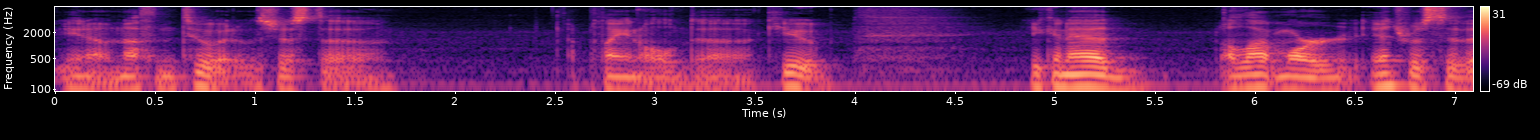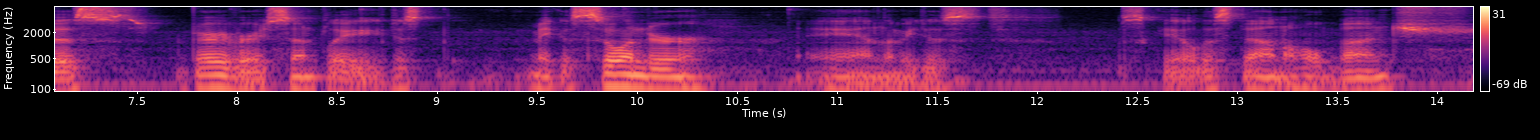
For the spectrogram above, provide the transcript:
you know nothing to it. It was just a, a plain old uh, cube. You can add a lot more interest to this very very simply. Just make a cylinder and let me just scale this down a whole bunch.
